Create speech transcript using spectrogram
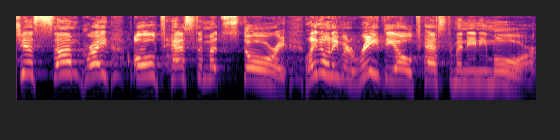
just some great Old Testament story? They don't even read the Old Testament anymore.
